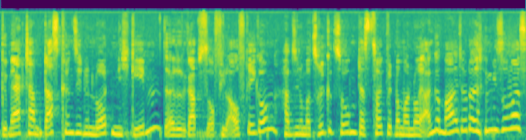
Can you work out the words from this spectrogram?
gemerkt haben, das können sie den Leuten nicht geben. Da, da gab es auch viel Aufregung. Haben sie nochmal zurückgezogen, das Zeug wird nochmal neu angemalt oder irgendwie sowas.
